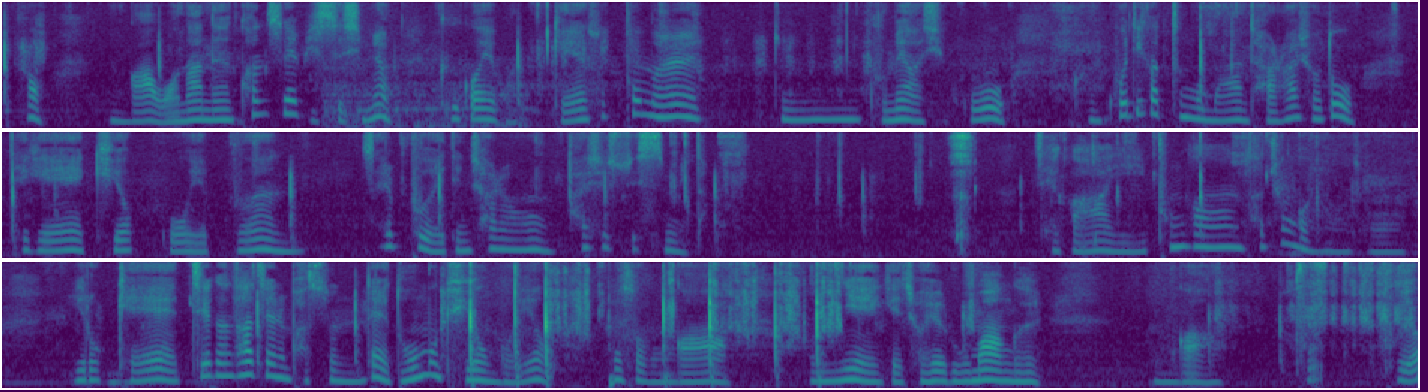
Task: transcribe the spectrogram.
그래서 뭔가 원하는 컨셉 있으시면 그거에 맞게 소품을 좀 구매하시고 그런 코디 같은 것만 잘 하셔도 되게 귀엽고 예쁜 셀프 웨딩 촬영 하실 수 있습니다. 제가 이 풍선 사준 거예요. 저 이렇게 찍은 사진을 봤었는데 너무 귀여운 거예요. 그래서 뭔가 언니에게 저의 로망을 뭔가 부, 부여?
